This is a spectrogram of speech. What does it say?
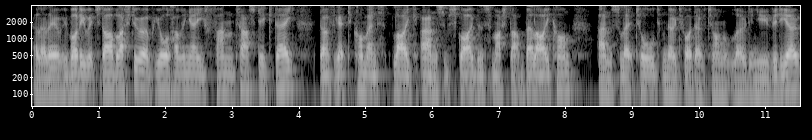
Hello there everybody, Richard Arblaster. Hope you're all having a fantastic day. Don't forget to comment, like and subscribe and smash that bell icon and select all to be notified every time I upload a new video.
